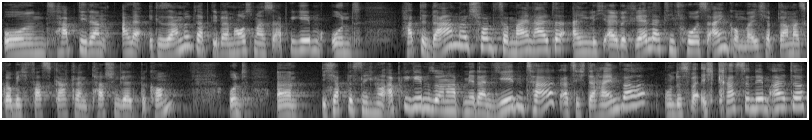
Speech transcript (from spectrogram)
und habe die dann alle gesammelt, habe die beim Hausmeister abgegeben und hatte damals schon für mein Alter eigentlich ein relativ hohes Einkommen, weil ich habe damals, glaube ich, fast gar kein Taschengeld bekommen. Und ähm, ich habe das nicht nur abgegeben, sondern habe mir dann jeden Tag, als ich daheim war, und das war echt krass in dem Alter,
